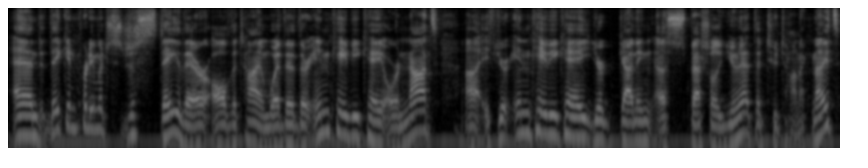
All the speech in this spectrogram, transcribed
and they can pretty much just stay there all the time whether they're in kvk or not. Uh, if you're in kvk you're getting a special unit the Teutonic Knights.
